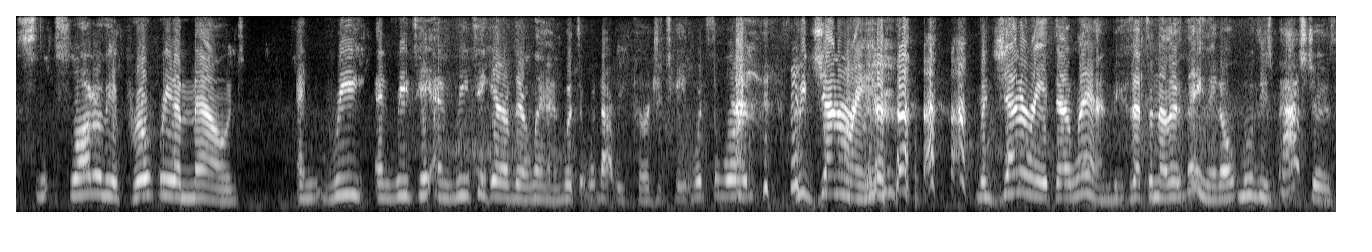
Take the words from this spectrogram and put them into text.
sl- slaughter the appropriate amount, and re and retake and retake care of their land. What's it? What not regurgitate? What's the word? regenerate. regenerate their land because that's another thing. They don't move these pastures,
